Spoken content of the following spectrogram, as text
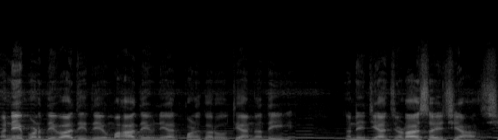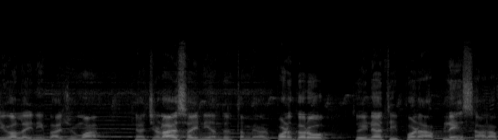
અને પણ દેવાધિદેવ મહાદેવને અર્પણ કરો. ત્યાં નદી અને જ્યાં જળાશય છે આ શિવાલયની બાજુમાં, ત્યાં જળાશયની અંદર તમે અર્પણ કરો તો એનાથી પણ આપને સારા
